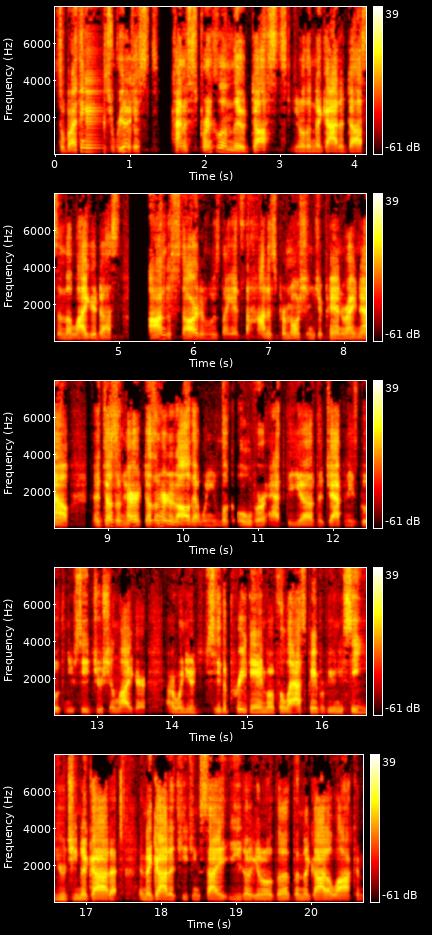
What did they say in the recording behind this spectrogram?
so, but I think it's really just kind of sprinkling their dust, you know, the Nagata dust and the Liger dust onto Stardom, who's like it's the hottest promotion in Japan right now. And it doesn't hurt. It doesn't hurt at all that when you look over at the uh, the Japanese booth and you see Jushin Liger, or when you see the pregame of the last pay per view and you see Yuji Nagata and Nagata teaching Saya Iida, you know, the the Nagata lock, and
